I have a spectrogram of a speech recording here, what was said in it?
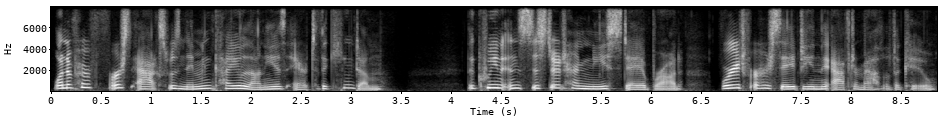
one of her first acts was naming Kaiulani as heir to the kingdom. The queen insisted her niece stay abroad, worried for her safety in the aftermath of the coup.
